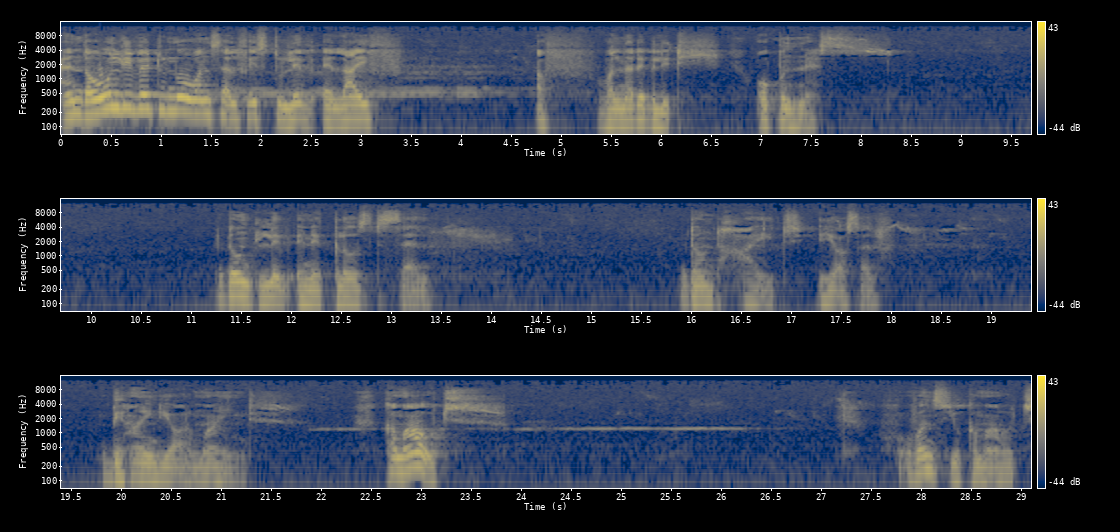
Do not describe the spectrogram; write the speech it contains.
And the only way to know oneself is to live a life of vulnerability, openness. Don't live in a closed cell. Don't hide yourself behind your mind. Come out. Once you come out,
